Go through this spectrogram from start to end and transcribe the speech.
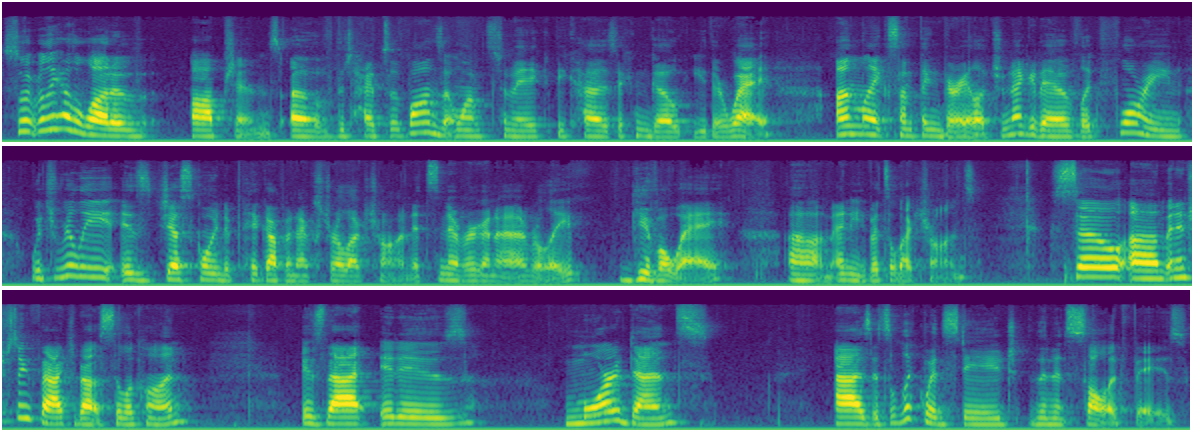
So it really has a lot of options of the types of bonds it wants to make because it can go either way. Unlike something very electronegative like fluorine, which really is just going to pick up an extra electron. It's never going to really give away um, any of its electrons. So um, an interesting fact about silicon is that it is more dense as its liquid stage than its solid phase.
